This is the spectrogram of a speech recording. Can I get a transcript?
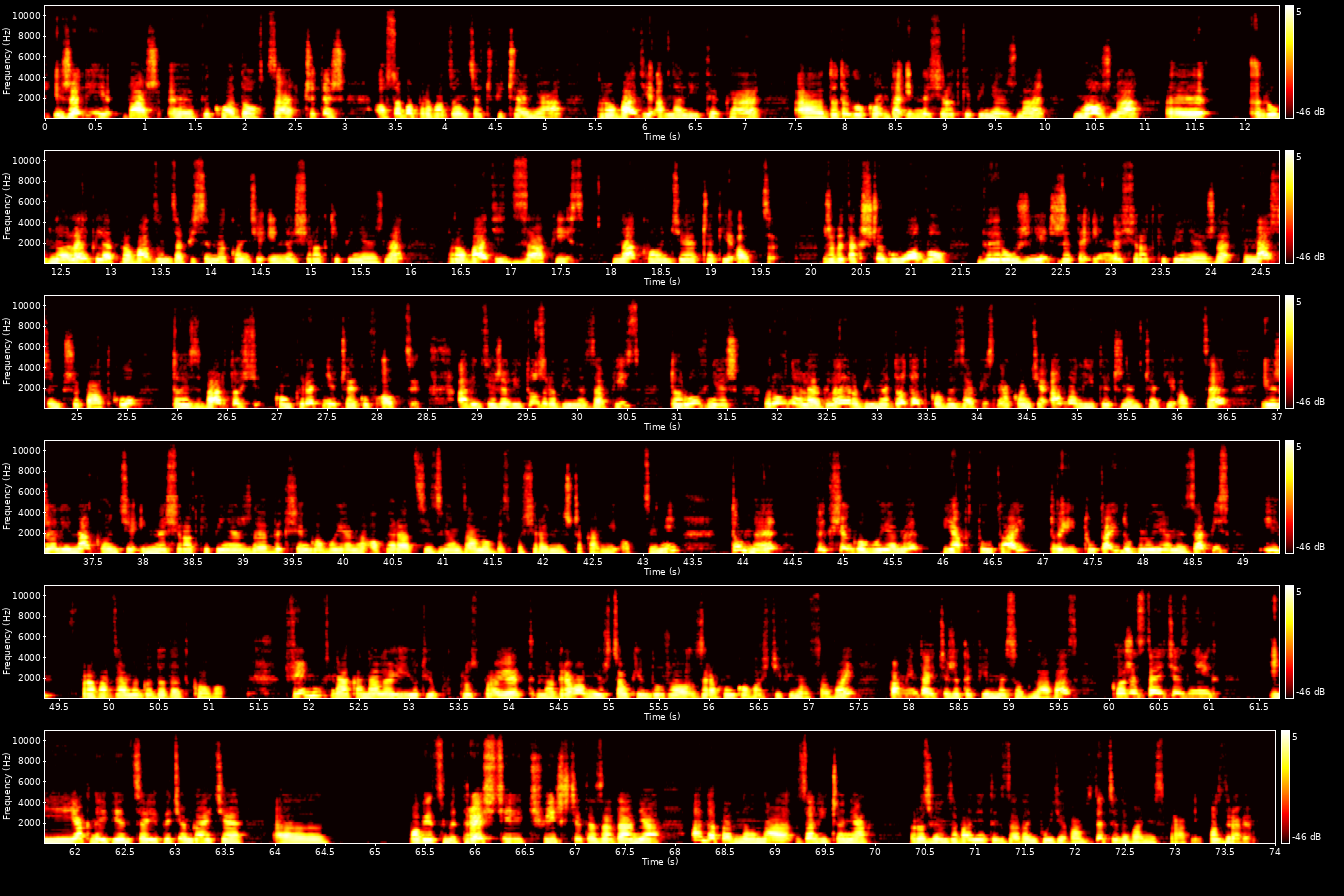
Jeżeli wasz e, wykładowca, czy też osoba prowadząca ćwiczenia prowadzi analitykę do tego konta inne środki pieniężne, można e, równolegle prowadząc zapisy na koncie inne środki pieniężne, prowadzić zapis na koncie czeki obce. Żeby tak szczegółowo wyróżnić, że te inne środki pieniężne w naszym przypadku to jest wartość konkretnie czeków obcych. A więc jeżeli tu zrobimy zapis, to również równolegle robimy dodatkowy zapis na koncie analitycznym czeki obce. Jeżeli na koncie inne środki pieniężne wyksięgowujemy operację związaną bezpośrednio z czekami obcymi, to my wyksięgowujemy jak tutaj, to i tutaj dublujemy zapis i wprowadzamy go dodatkowo. Filmów na kanale YouTube Plus Projekt nagrałam już całkiem dużo z rachunkowości finansowej. Pamiętajcie, że te filmy są dla Was. Korzystajcie z nich i jak najwięcej wyciągajcie e, powiedzmy treści, ćwiczcie te zadania, a na pewno na zaliczeniach rozwiązywanie tych zadań pójdzie Wam zdecydowanie sprawniej. Pozdrawiam.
